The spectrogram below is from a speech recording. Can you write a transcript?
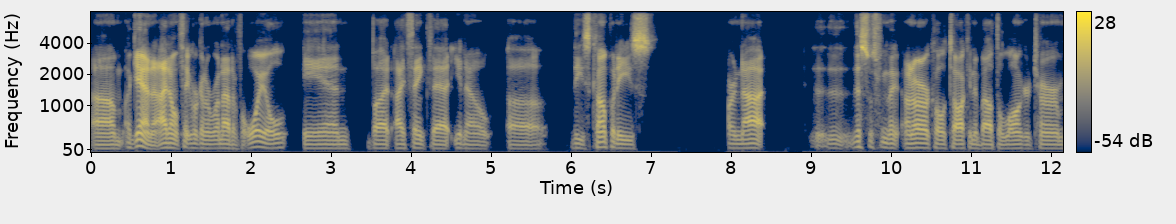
Um, again, I don't think we're going to run out of oil, and but I think that you know uh, these companies are not. This was from the, an article talking about the longer term,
